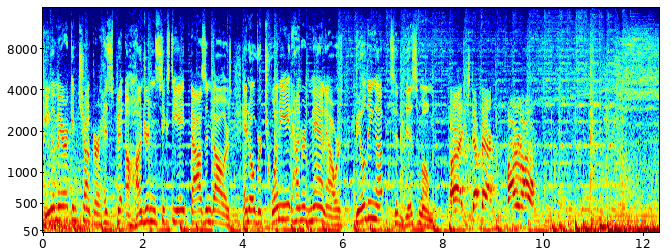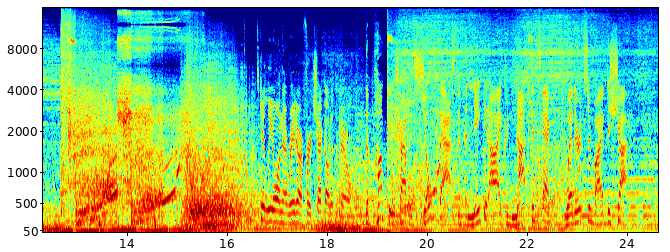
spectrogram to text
Team American Chunker has spent $168,000 and over 2,800 man hours building up to this moment. All right, step back. Fire the hole. Let's get Leo on that radar for a checkout at the barrel. The pumpkin traveled so fast that the naked eye could not detect whether it survived the shot.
